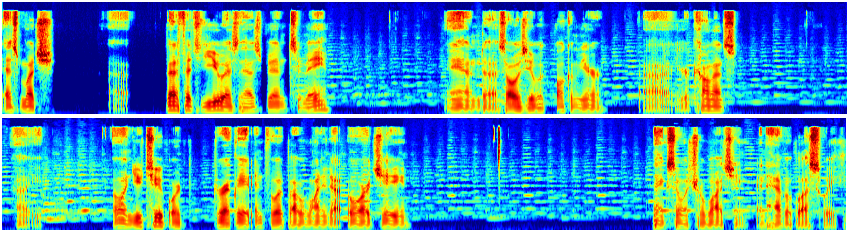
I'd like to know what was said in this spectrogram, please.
as much benefit to you as it has been to me. And as always, you welcome your uh, your comments uh, on YouTube or directly at info at biblewinding.org. Thanks so much for watching and have a blessed week.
